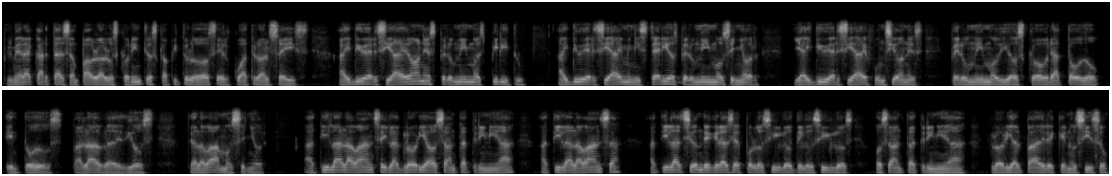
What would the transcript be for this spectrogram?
Primera carta de San Pablo a los Corintios capítulo 12, del 4 al 6. Hay diversidad de dones, pero mismo espíritu. Hay diversidad de ministerios, pero un mismo Señor. Y hay diversidad de funciones, pero un mismo Dios que obra todo en todos. Palabra de Dios. Te alabamos, Señor. A ti la alabanza y la gloria, oh Santa Trinidad. A ti la alabanza, a ti la acción de gracias por los siglos de los siglos, oh Santa Trinidad. Gloria al Padre que nos hizo.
